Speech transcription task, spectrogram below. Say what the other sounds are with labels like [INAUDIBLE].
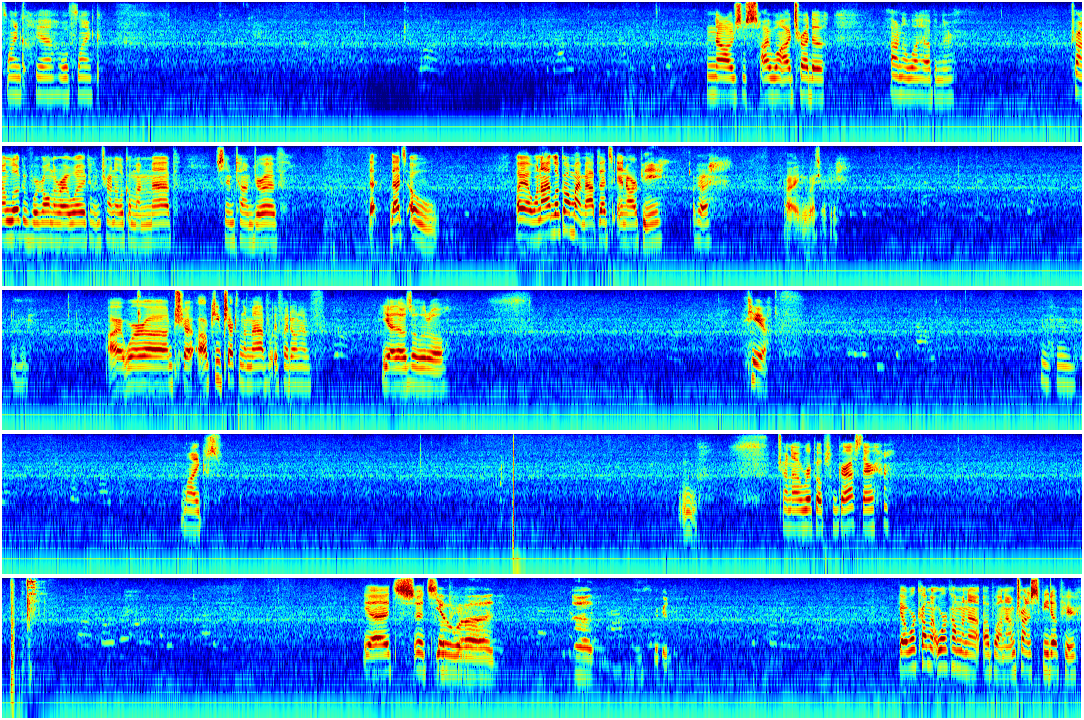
Flank, yeah, we'll flank. No, I was just, I want, I tried to, I don't know what happened there. I'm trying to look if we're going the right way, because I'm trying to look on my map, same time drive. That, that's, oh. Oh yeah, when I look on my map, that's NRP. Okay. Alright, go back to RP. Mm -hmm. Alright, we're, uh, I'm che I'll keep checking the map if I don't have, yeah, that was a little, Yeah. Mhm. Mike's. Ooh. Trying to rip up some grass there. Yeah, it's it's. Yo, uh. Uh, we're good. Yeah, we're coming. We're coming up on it. I'm trying to speed up here.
